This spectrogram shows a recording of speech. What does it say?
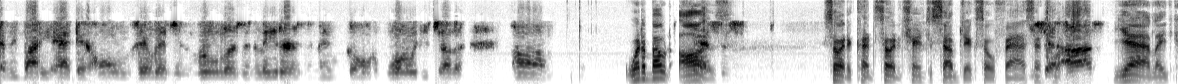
everybody had their own village and rulers and leaders, and they would go to war with each other. Um, What about Oz? just- Sorry to cut. Sorry to change the subject so fast. you said what- Oz? yeah, like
